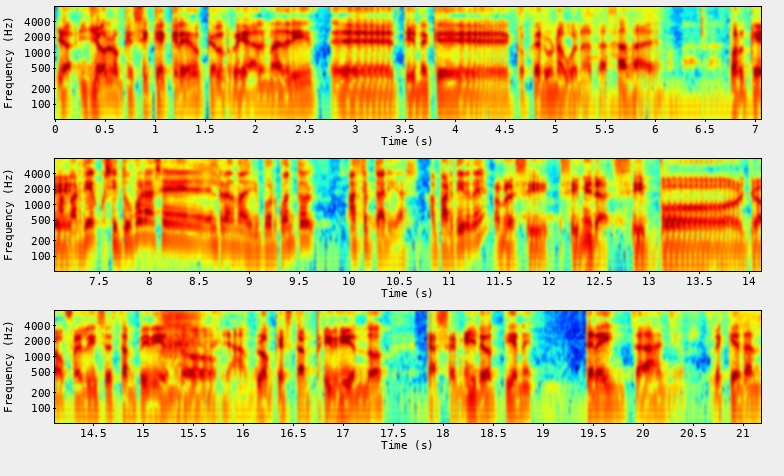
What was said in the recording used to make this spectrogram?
Yo, yo lo que sí que creo que el Real Madrid eh, tiene que coger una buena tajada, ¿eh? Porque... A partir, si tú fueras el Real Madrid, ¿por cuánto aceptarías? ¿A partir de? Hombre, si, si mira, si por Joao Félix están pidiendo Ya, lo que están pidiendo, Casemiro tiene 30 años. Le quedan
